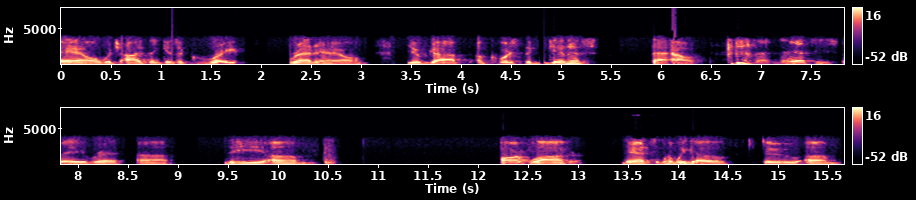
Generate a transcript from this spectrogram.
Ale, which I think is a great red ale. You've got, of course, the Guinness Stout, and then Nancy's favorite, uh, the um, Harp Lager. Nancy, when we go to um,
